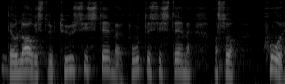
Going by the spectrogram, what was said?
Det er å lage struktursystemer, kvotesystemer, altså hvor,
